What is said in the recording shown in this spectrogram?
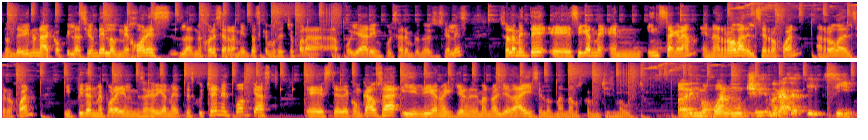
donde viene una compilación de los mejores, las mejores herramientas que hemos hecho para apoyar e impulsar emprendedores sociales. Solamente eh, síganme en Instagram, en arroba del Cerro Juan, arroba del Cerro Juan, y pídanme por ahí en el mensaje, díganme, te escuché en el podcast este, de Concausa y díganme que quieren el manual Jedi y se los mandamos con muchísimo gusto. Padrísimo, Juan, muchísimas gracias. Y sí,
